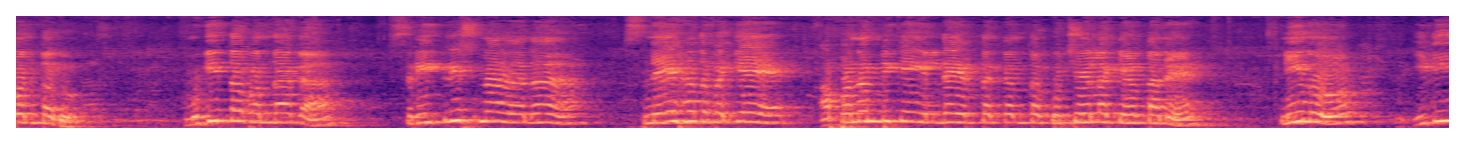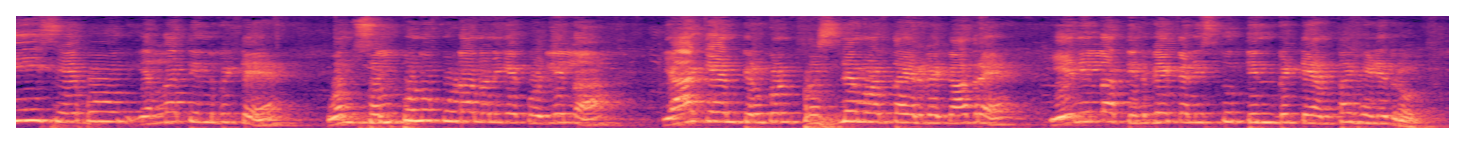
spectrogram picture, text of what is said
ಬಂತದು. ಮುಗಿತಾ ಬಂದಾಗ ಶ್ರೀಕೃಷ್ಣನ ಸ್ನೇಹದ ಬಗ್ಗೆ ಅಪನಂಬಿಕೆ ಇಲ್ಲದೆ ಇರ್ತಕ್ಕಂಥ ಕುಚೇಲ ಕೇಳ್ತಾನೆ, ನೀನು ಇಡೀ ಸೇಬು ಎಲ್ಲ ತಿಂದ್ಬಿಟ್ಟೆ, ಒಂದ್ ಸ್ವಲ್ಪನೂ ಕೂಡ ನನಗೆ ಕೊಡ್ಲಿಲ್ಲ. ಯಾಕೆ ಅಂತ ತಿಳ್ಕೊಂಡು ಪ್ರಶ್ನೆ ಮಾಡ್ತಾ ಇರ್ಬೇಕಾದ್ರೆ, ಏನಿಲ್ಲ ತಿನ್ಬೇಕನಿಸ್ತು ತಿಂದ್ಬಿಟ್ಟೆ ಅಂತ ಹೇಳಿದ್ರು.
